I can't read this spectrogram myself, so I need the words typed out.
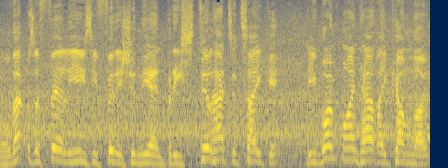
Well, that was a fairly easy finish in the end, but he still had to take it. He won't mind how they come, though.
